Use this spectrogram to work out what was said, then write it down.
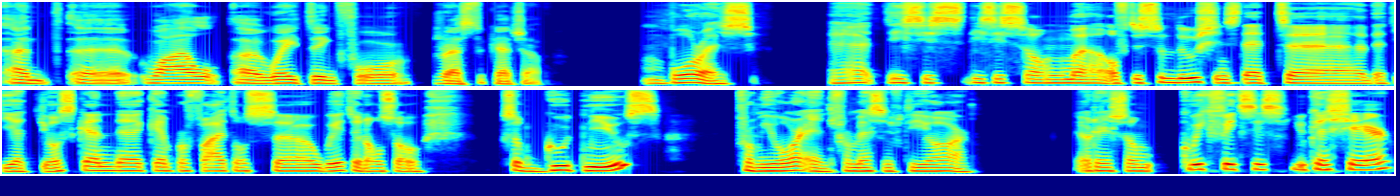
And uh, while uh, waiting for the rest to catch up. Boris, uh, this is this is some uh, of the solutions that uh, that yet Jos can uh, can provide us uh, with, and also some good news from your end from SFDR. Are there some quick fixes you can share,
